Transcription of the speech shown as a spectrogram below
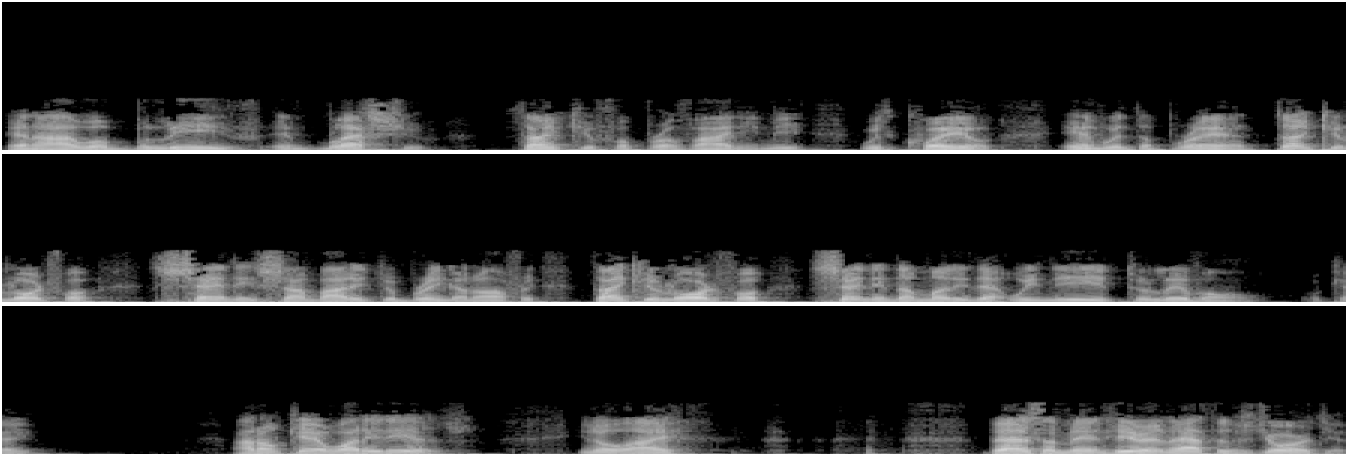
and I will believe and bless you. Thank you for providing me with quail and with the bread. Thank you, Lord, for sending somebody to bring an offering. Thank you, Lord, for sending the money that we need to live on. Okay? I don't care what it is. You know, I there's a man here in Athens, Georgia,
